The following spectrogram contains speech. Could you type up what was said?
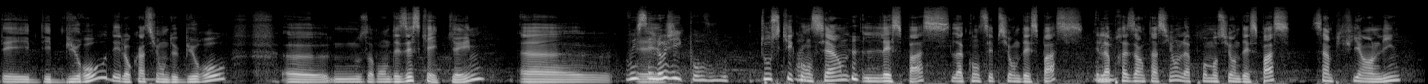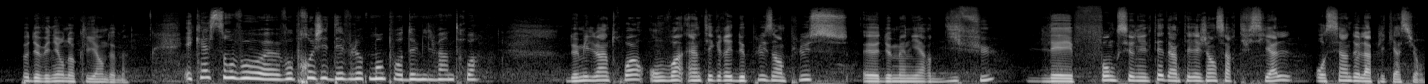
des, des bureaux, des locations de bureaux. Nous avons des escape games. Oui, c'est logique pour vous. Tout ce qui Ouais. concerne l'espace, la conception d'espace et Oui. la présentation, la promotion d'espace simplifiée en ligne peut devenir nos clients demain. Et quels sont vos, euh, vos projets de développement pour 2023 2023, on va intégrer de plus en plus, euh, de manière diffuse, les fonctionnalités d'intelligence artificielle au sein de l'application.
